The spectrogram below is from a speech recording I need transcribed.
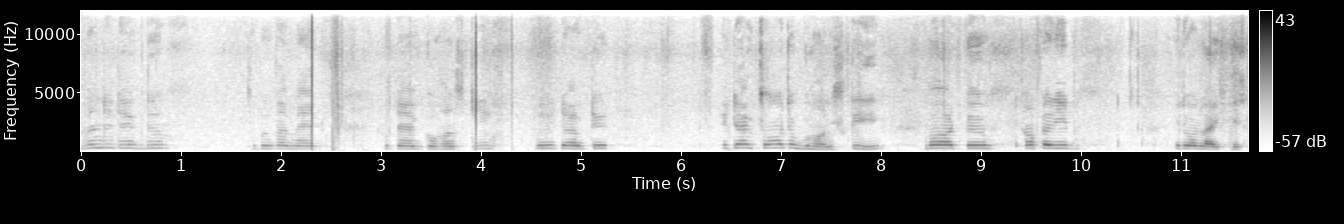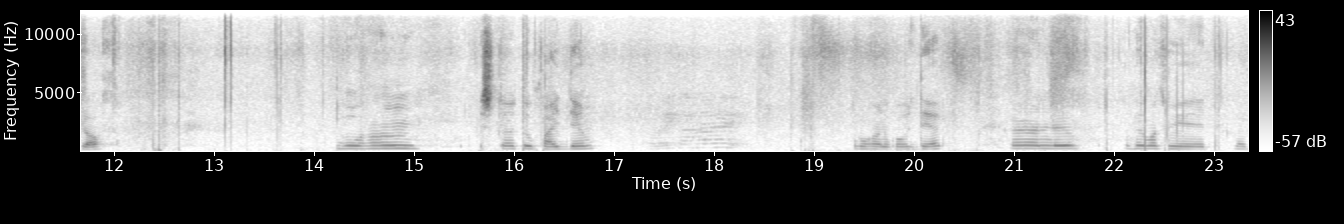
when they the Supreme Kai made to key, he took he took so much of Gohan's key, but uh, after it, it was like his loss. Gohan start to fight them Gohan goes there and uh, he was with like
